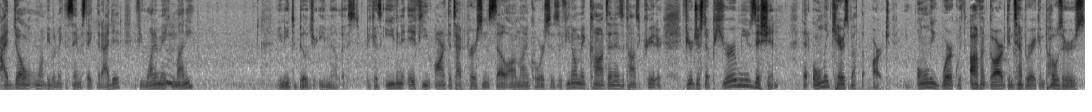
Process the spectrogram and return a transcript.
I don't want people to make the same mistake that I did. If you want to make hmm. money, you need to build your email list because even if you aren't the type of person to sell online courses, if you don't make content as a content creator, if you're just a pure musician that only cares about the art, you only work with avant garde contemporary composers,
